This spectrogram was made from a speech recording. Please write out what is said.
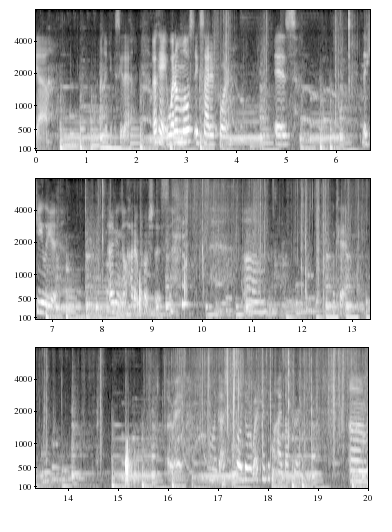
yeah. I don't know if you can see that. Okay, what I'm most excited for is the Heliot. I don't even know how to approach this. um, okay. Alright. Oh my gosh, she's so adorable. I can't take my eyes off her. Um,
